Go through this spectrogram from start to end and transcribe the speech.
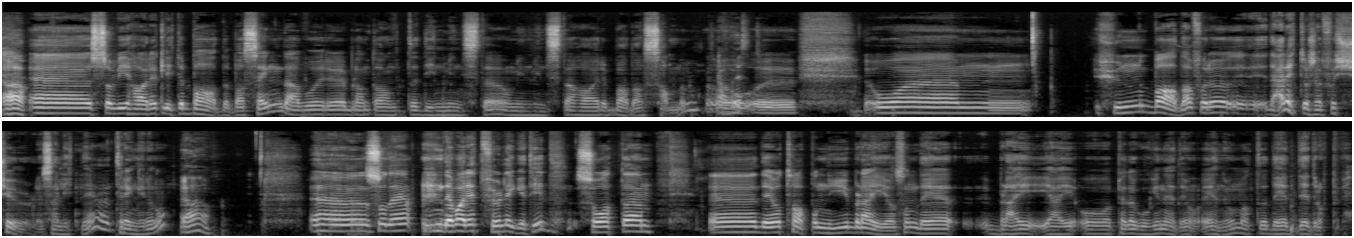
Eh, så vi har et lite badebasseng der hvor bl.a. blant annet din minste og min minste har bada sammen. Og eh, og eh, hun bada for å Det er rett og slett for å kjøle seg litt ned. Jeg trenger det nå. ja. Eh, så det, det var rett før leggetid. Så at eh, det å ta på ny bleie og sånn, det blei jeg og pedagogen enige om at det, det dropper vi.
